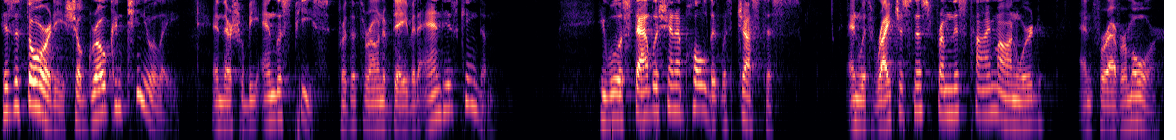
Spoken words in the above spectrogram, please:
His authority shall grow continually, and there shall be endless peace for the throne of David and his kingdom. He will establish and uphold it with justice and with righteousness from this time onward and forevermore.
